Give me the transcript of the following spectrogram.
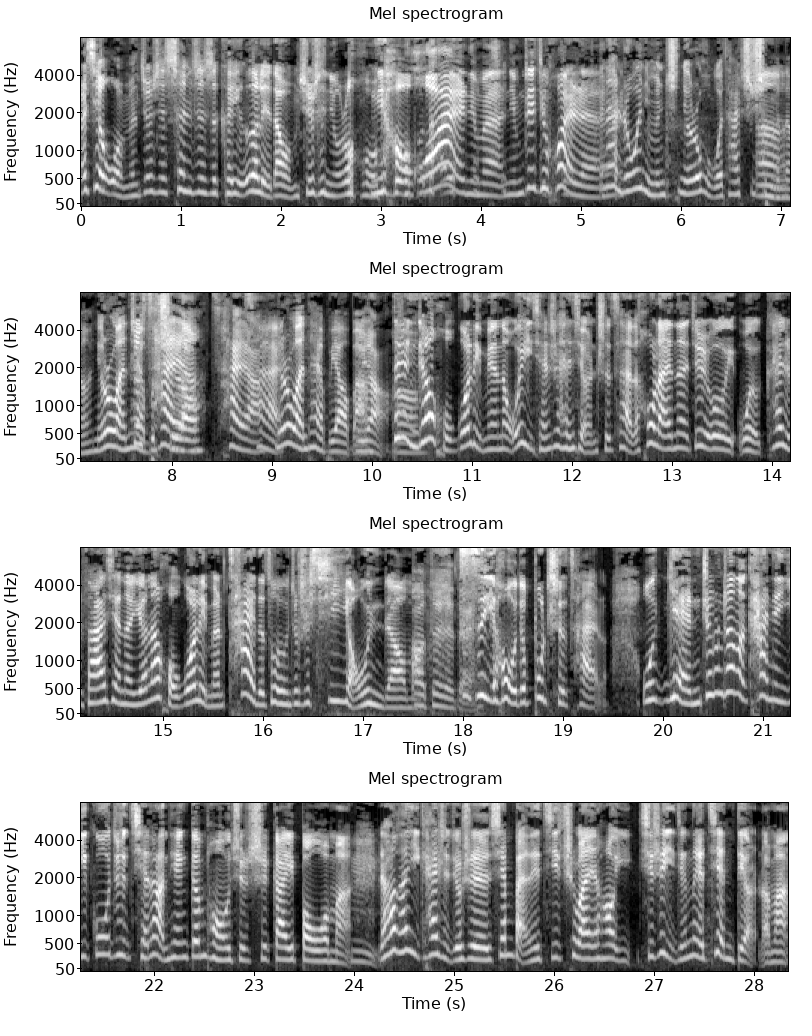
而且我们就是甚至是可以恶劣到我们去吃牛肉火锅。你好 坏，你们你们这群坏人。那如果你们吃牛肉火锅，他吃什么呢？牛肉丸他也不吃哦，菜呀，牛肉丸他也不要吧？不要。但是你知道火锅里面呢，我以前是很喜欢吃菜的，后来呢，就是我我开始发现呢，原来火锅里面菜的作用就是吸油，你知道吗？哦，对对对。自此以后我就不吃菜了，我眼睁睁的看见一锅，就是前两天跟朋友去吃该包嘛，然后他一开始就是先把。那鸡吃完以后，其实已经那个见底儿了嘛。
